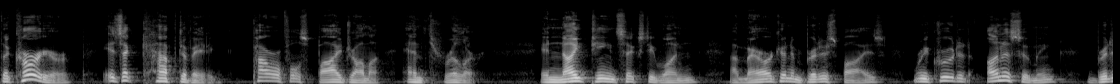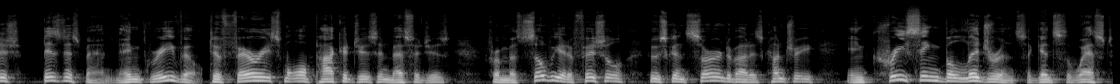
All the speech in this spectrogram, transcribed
The Courier is a captivating, powerful spy drama and thriller. In 1961, American and British spies recruited unassuming British businessman named Greville to ferry small packages and messages from a Soviet official who's concerned about his country increasing belligerence against the West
